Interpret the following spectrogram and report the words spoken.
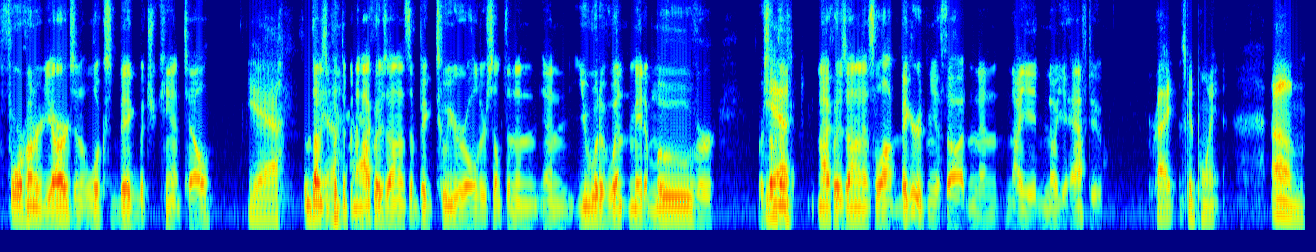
400 yards and it looks big, but you can't tell. Yeah. Sometimes Yeah. you put the binoculars on, it's a big two year old or something, and and you would have went and made a move, or or Yeah. sometimes binoculars on and it's a lot bigger than you thought, and then now you know you have to. Right. That's a good point. Um,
